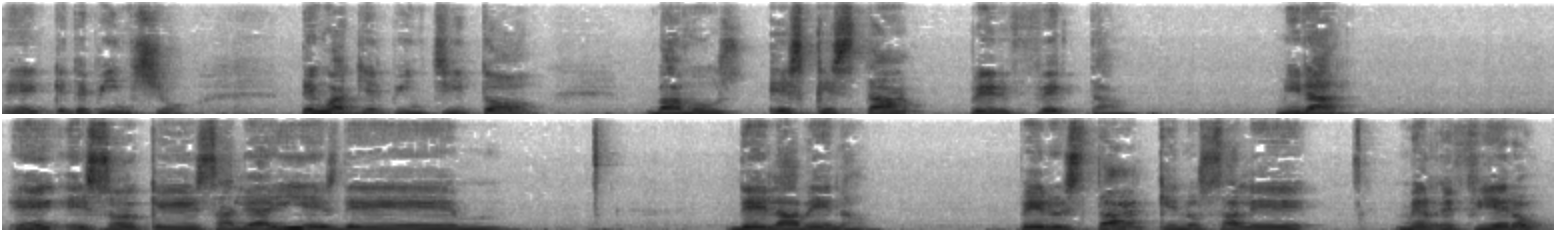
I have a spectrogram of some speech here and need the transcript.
¿eh? Que te pincho. Tengo aquí el pinchito. Vamos, es que está perfecta. Mirad. ¿eh? Eso que sale ahí es de, de la avena. Pero está que no sale, me refiero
